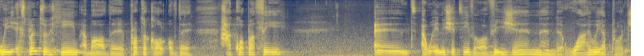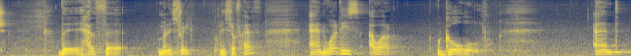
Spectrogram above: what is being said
we explained to him about the protocol of the aquapathy and our initiative, our vision, and why we approach the health uh, ministry, Ministry of Health, and what is our goal. And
